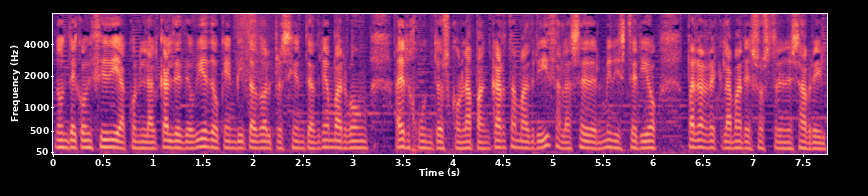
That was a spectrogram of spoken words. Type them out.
donde coincidía con el alcalde de Oviedo, que ha invitado al presidente Adrián Barbón a ir juntos con la pancarta Madrid, a la sede del Ministerio, para reclamar esos trenes abril.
